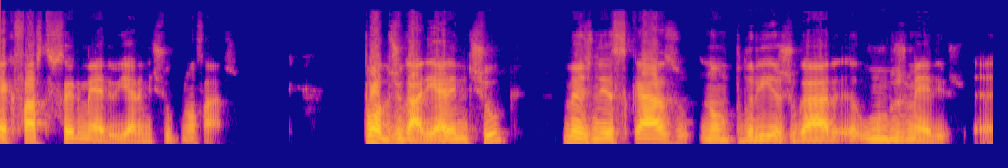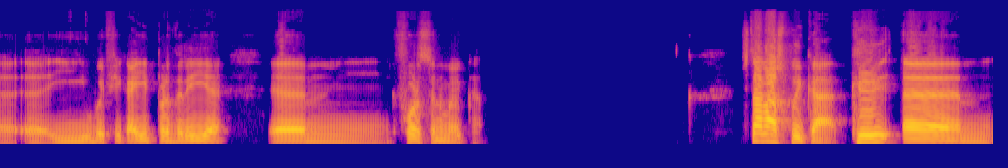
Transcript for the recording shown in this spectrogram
É que faz terceiro médio, e Yaramchuk não faz. Pode jogar Yaramchuk, mas nesse caso não poderia jogar ah, um dos médios. Uh, uh, e o Benfica aí perderia um, força no meio campo. Estava a explicar que um,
